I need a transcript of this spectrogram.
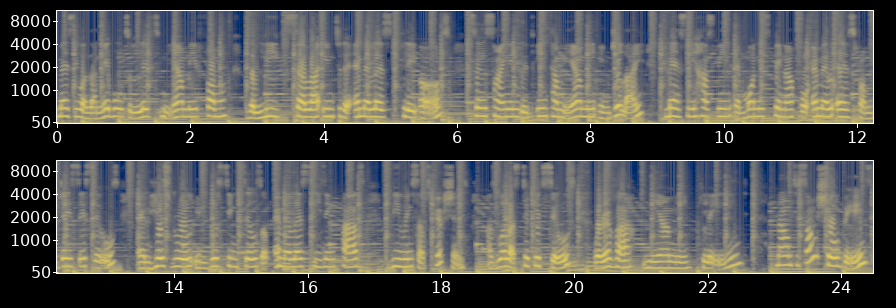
Messi was unable to lift Miami from the league cellar into the MLS playoffs. Since signing with Inter Miami in July, Messi has been a money spinner for MLS from JC sales and his role in boosting sales of MLS season pass viewing subscriptions as well as ticket sales wherever Miami played. Now to some showbiz.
